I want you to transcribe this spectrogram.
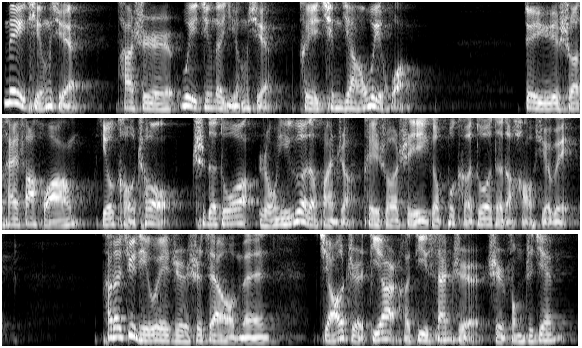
内庭穴，它是胃经的营穴，可以清降胃火。对于舌苔发黄、有口臭、吃得多、容易饿的患者，可以说是一个不可多得的好穴位。它的具体位置是在我们脚趾第二和第三指指缝之间。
